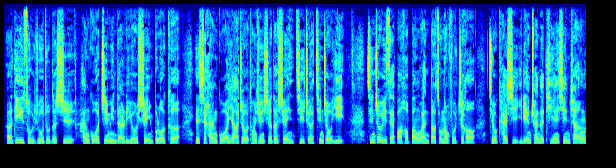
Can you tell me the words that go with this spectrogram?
而第一组入住的是韩国知名的旅游摄影布洛克，也是韩国亚洲通讯社的摄影记者金周义。金周义在八号傍晚到总统府之后，就开始一连串的体验行程，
